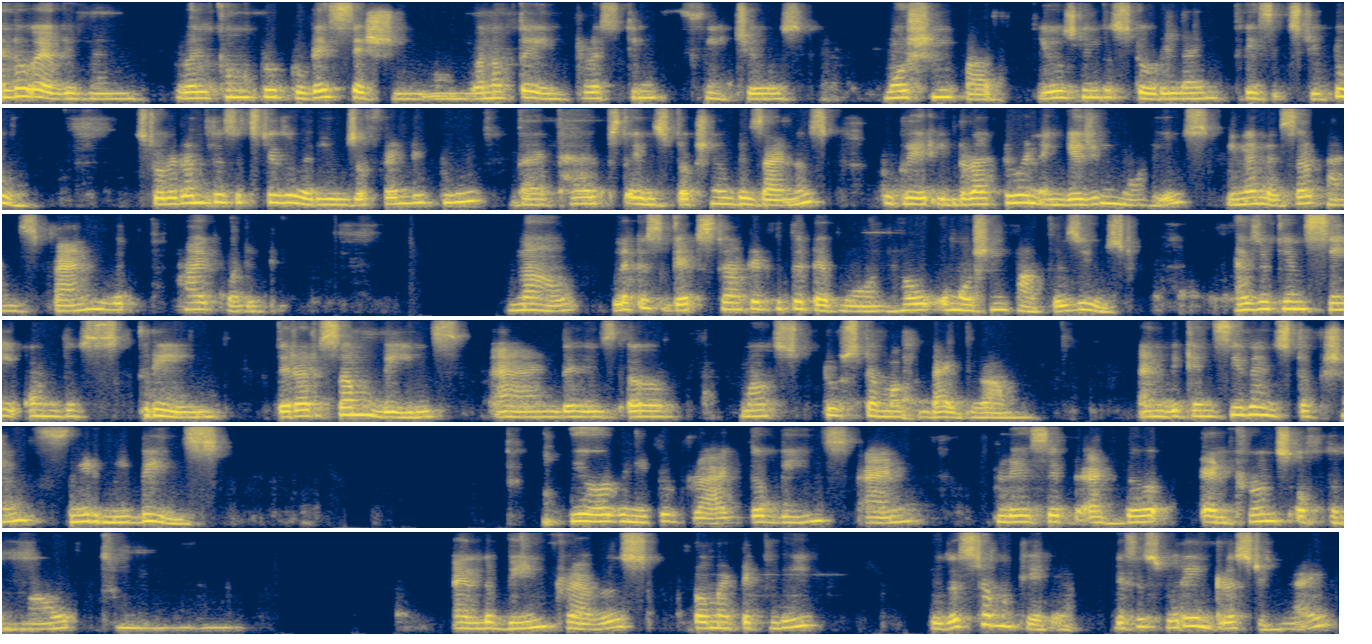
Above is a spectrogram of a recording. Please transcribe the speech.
Hello everyone. Welcome to today's session on one of the interesting features, motion path used in the Storyline 362. Storyline 360 is a very user-friendly tool that helps the instructional designers to create interactive and engaging modules in a lesser time span with high quality. Now, let us get started with the demo on how a motion path is used. As you can see on the screen, there are some beans and there is a mouth to stomach diagram. And we can see the instruction, feed me beans. Here we need to drag the beans and place it at the entrance of the mouth. And the bean travels automatically to the stomach area. This is very interesting, right?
